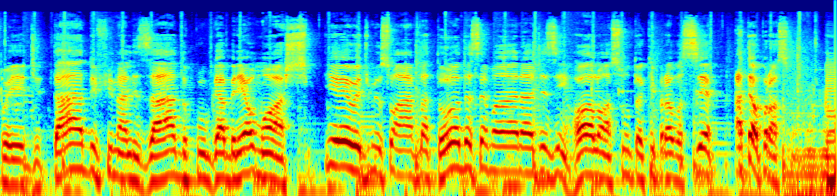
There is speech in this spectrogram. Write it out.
foi editado e finalizado por Gabriel Mosch. E eu, Edmilson Ávila, toda semana desenrola um assunto aqui para você. Até o próximo!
